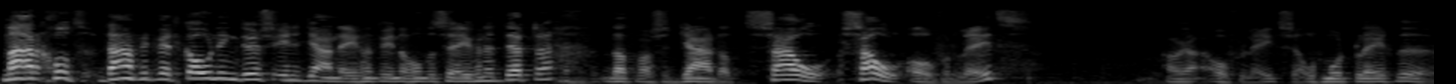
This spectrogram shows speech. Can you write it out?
Maar goed, David werd koning dus in het jaar 2937. Dat was het jaar dat Saul, Saul overleed. Nou ja, overleed, zelfmoord pleegde.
